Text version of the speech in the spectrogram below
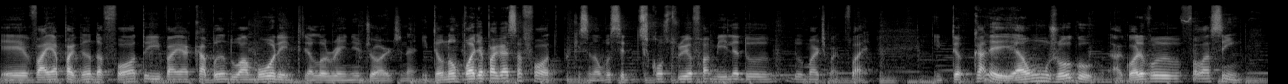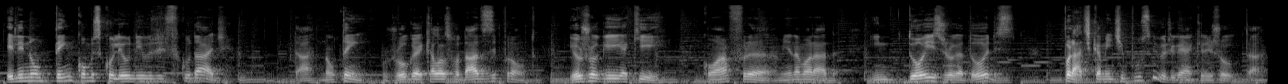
é, vai apagando a foto e vai acabando o amor entre a Lorraine e o George, né? Então não pode apagar essa foto, porque senão você desconstrui a família do, do Marty McFly. Então, cara, é um jogo. Agora eu vou falar assim: ele não tem como escolher o nível de dificuldade, tá? Não tem. O jogo é aquelas rodadas e pronto. Eu joguei aqui com a Fran, a minha namorada, em dois jogadores, praticamente impossível de ganhar aquele jogo, tá?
